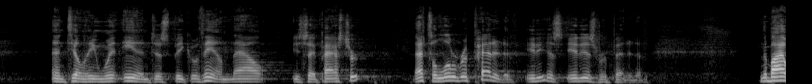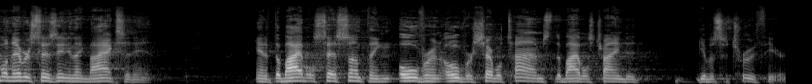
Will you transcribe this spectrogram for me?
until he went in to speak with him. Now, you say, Pastor, that's a little repetitive. It is, it is repetitive. The Bible never says anything by accident. And if the Bible says something over and over several times, the Bible's trying to give us a truth here.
